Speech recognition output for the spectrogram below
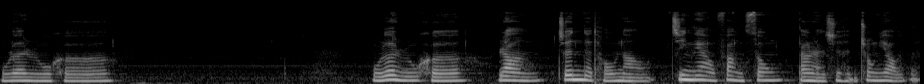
无论如何，无论如何，让真的头脑尽量放松，当然是很重要的。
